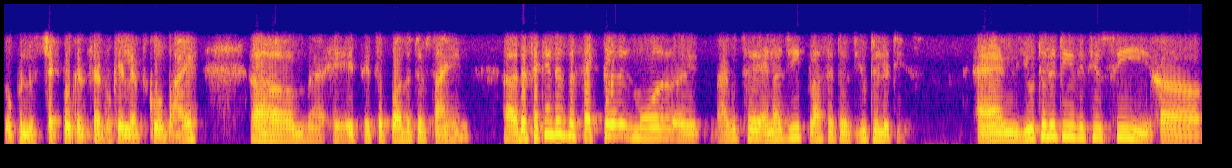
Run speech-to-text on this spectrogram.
opened his checkbook and said, "Okay, let's go buy." Um, it, it's a positive sign. Uh, the second is the sector is more, uh, I would say, energy plus it is utilities. And utilities, if you see, uh,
